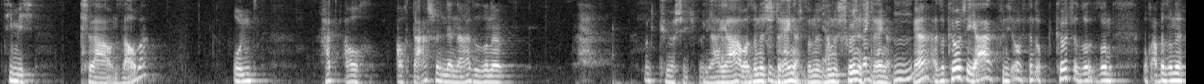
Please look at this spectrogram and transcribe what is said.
ziemlich klar und sauber und hat auch, auch da schon in der Nase so eine, und kirschig, würde ich Ja, sagen. ja, aber so eine Strenge, so eine, so Ja, eine schöne Strenge. Strenge. Ja, also Kirsche, ja, finde ich auch. Ich finde auch Kirsche, so, so ein, auch aber so eine,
